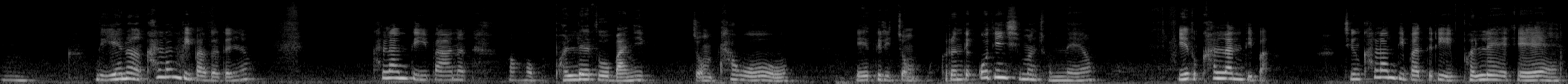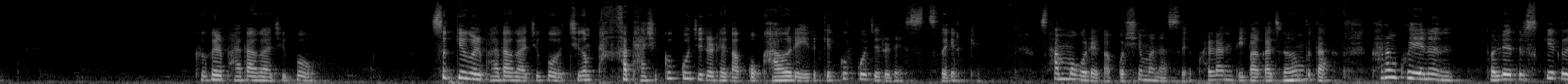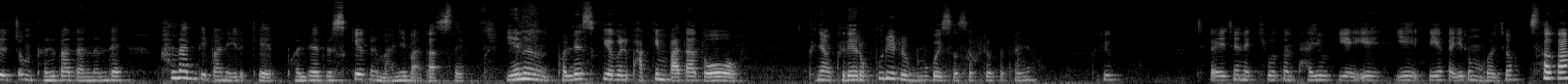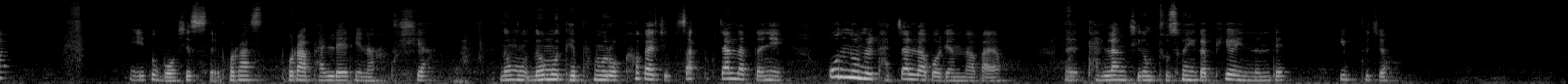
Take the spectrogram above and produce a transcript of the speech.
음. 근데 얘는 칼란디바거든요. 칼란디바는 어, 벌레도 많이 좀 타고 애들이 좀 그런데 꽃인심은 좋네요. 얘도 칼란디바. 지금 칼란디바들이 벌레에 그걸 받아가지고 습격을 받아가지고 지금 다 다시 끝꽂이를 해갖고 가을에 이렇게 끝꽂이를 했어 이렇게 삽목을 해갖고 심어놨어요. 칼란디바가 전부 다 카랑코에는 벌레들 습격을 좀 덜 받았는데 칼란디바는 이렇게 벌레들 습격을 많이 받았어요. 얘는 벌레 습격을 받긴 받아도 그냥 그대로 뿌리를 물고 있어서 그러거든요. 그리고 제가 예전에 키우던 다육이의 얘, 얘, 얘가 이름 뭐죠? 서각? 얘도 멋있어요. 보라, 보라 발레리나 굿이야. 너무, 너무 대품으로 커가지고 싹둑 잘랐더니 꽃눈을 다 잘라버렸나 봐요. 네, 달랑 지금 두 송이가 피어 있는데 이쁘죠?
